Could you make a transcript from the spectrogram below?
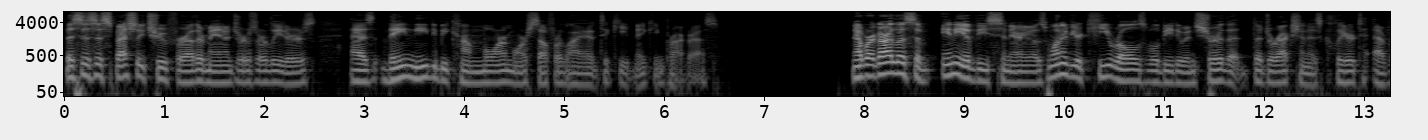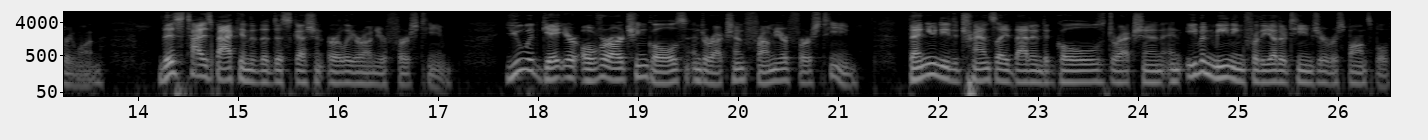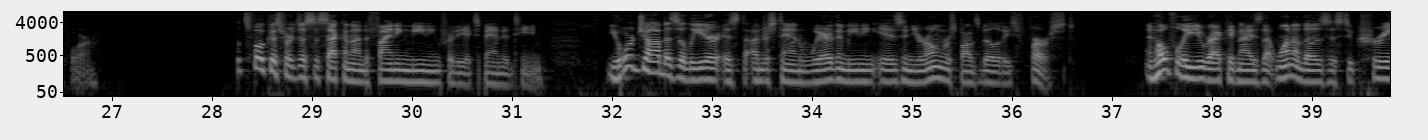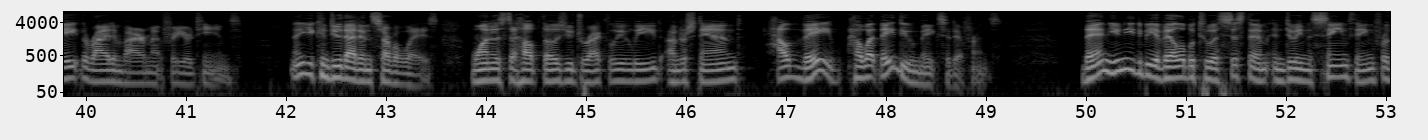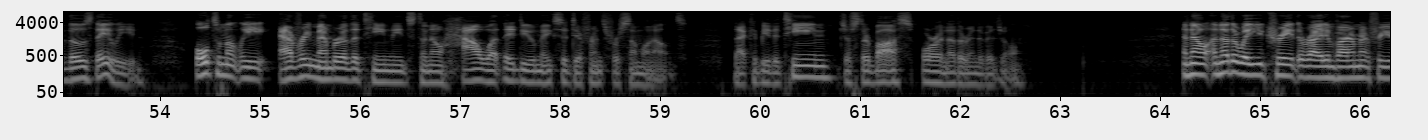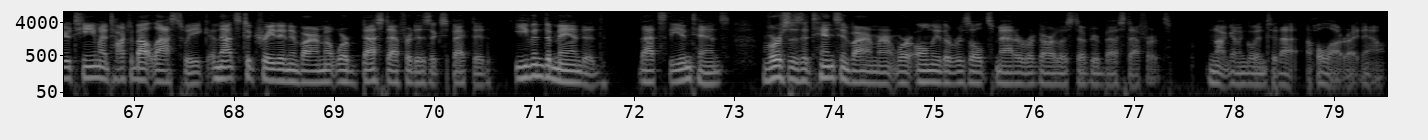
This is especially true for other managers or leaders, as they need to become more and more self reliant to keep making progress. Now, regardless of any of these scenarios, one of your key roles will be to ensure that the direction is clear to everyone. This ties back into the discussion earlier on your first team. You would get your overarching goals and direction from your first team. Then you need to translate that into goals, direction, and even meaning for the other teams you're responsible for. Let's focus for just a second on defining meaning for the expanded team. Your job as a leader is to understand where the meaning is in your own responsibilities first. And hopefully, you recognize that one of those is to create the right environment for your teams. Now, you can do that in several ways. One is to help those you directly lead understand how they how what they do makes a difference. Then you need to be available to assist them in doing the same thing for those they lead. Ultimately, every member of the team needs to know how what they do makes a difference for someone else. That could be the team, just their boss, or another individual. And now, another way you create the right environment for your team, I talked about last week, and that's to create an environment where best effort is expected, even demanded. that's the intense, versus a tense environment where only the results matter regardless of your best efforts. I'm not going to go into that a whole lot right now.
